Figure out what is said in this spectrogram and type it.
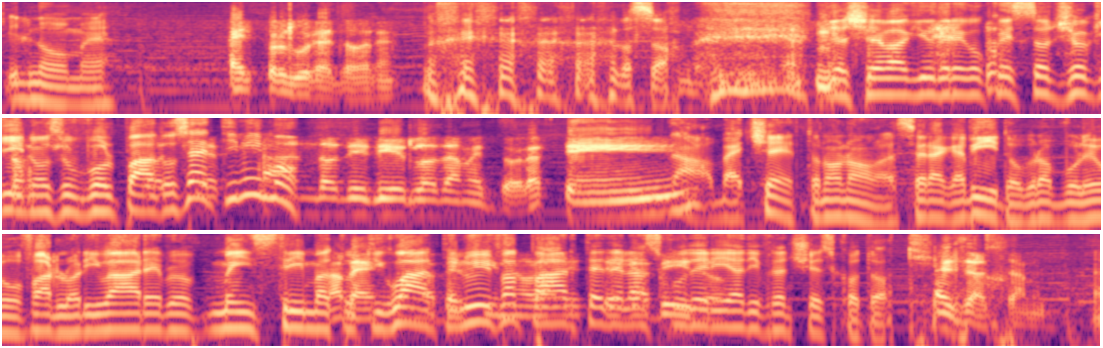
Il nome. È il procuratore. Lo so. Mi piaceva chiudere con questo giochino su Volpato. Senti, Mimmo. Di dirlo da mezz'ora. Sì. No, beh, certo, no, no, si era capito, però volevo farlo arrivare mainstream a Vabbè, tutti quanti. Lui fa parte della capito. scuderia di Francesco Totti. Esattamente. Ecco,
